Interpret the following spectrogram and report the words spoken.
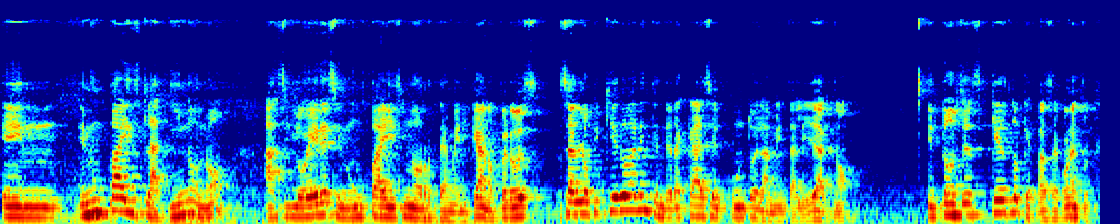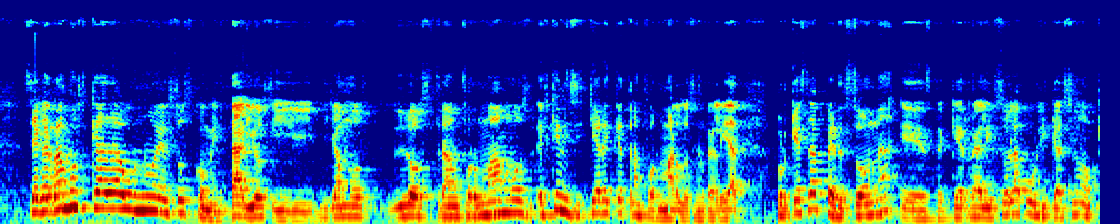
en, un país latino, ¿no? Así lo eres en un país norteamericano. Pero es, o sea, lo que quiero dar a entender acá es el punto de la mentalidad, ¿no? Entonces, ¿qué es lo que pasa con esto? Si agarramos cada uno de estos comentarios y, digamos, los transformamos, es que ni siquiera hay que transformarlos en realidad. Porque esta persona este, que realizó la publicación, ok,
